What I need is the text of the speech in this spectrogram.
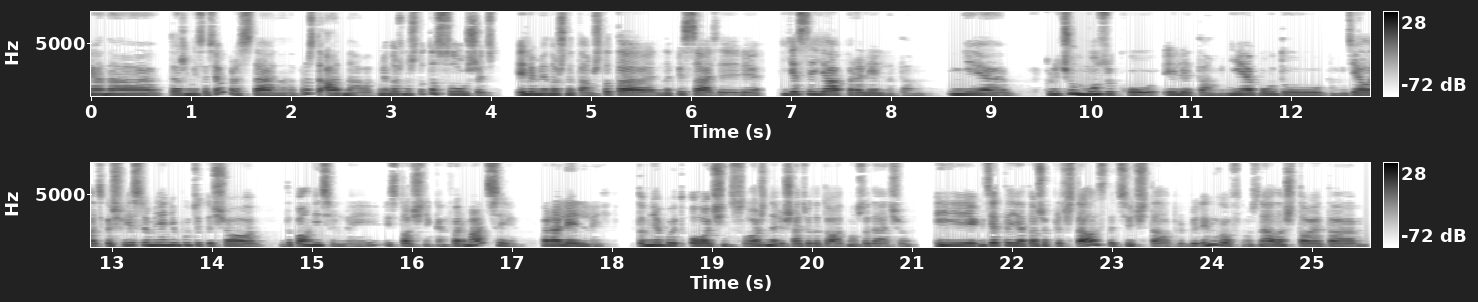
и она даже не совсем простая, но она просто одна. Вот мне нужно что-то слушать, или мне нужно там что-то написать, или если я параллельно там не включу музыку или там не буду делать... Короче, если у меня не будет еще дополнительный источник информации, параллельный, то мне будет очень сложно решать вот эту одну задачу. И где-то я тоже прочитала статью, читала про билингов, узнала, что это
